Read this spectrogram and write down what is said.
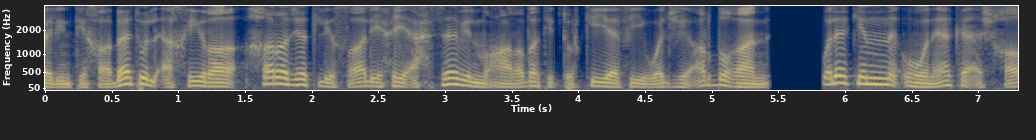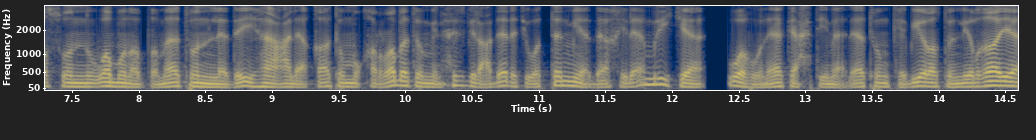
فالانتخابات الأخيرة خرجت لصالح أحزاب المعارضة التركية في وجه أردوغان ولكن هناك أشخاص ومنظمات لديها علاقات مقربة من حزب العدالة والتنمية داخل أمريكا وهناك احتمالات كبيرة للغاية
